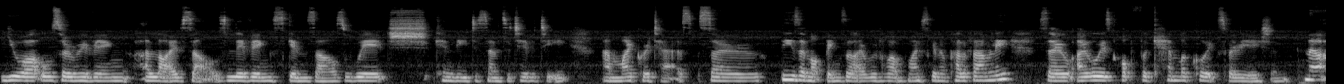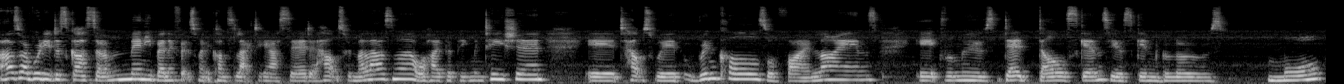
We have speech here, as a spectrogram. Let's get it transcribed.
you are also removing alive cells, living skin cells, which can lead to sensitivity and micro tears. So these are not things that I would want for my skin of color family. So I always opt for chemical exfoliation. Now, as I've already discussed, there are many benefits when it comes to lactic acid. It helps with melasma or hyperpigmentation. It helps with wrinkles or fine lines. It removes dead, dull skin, so your skin glows more.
